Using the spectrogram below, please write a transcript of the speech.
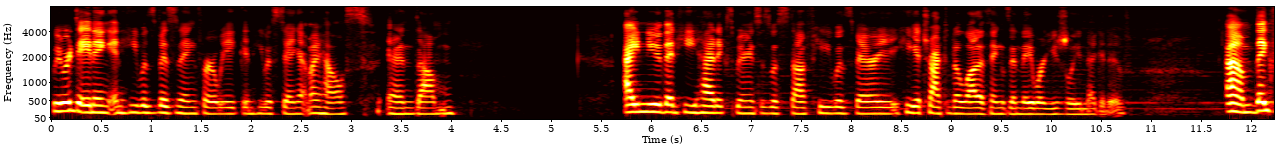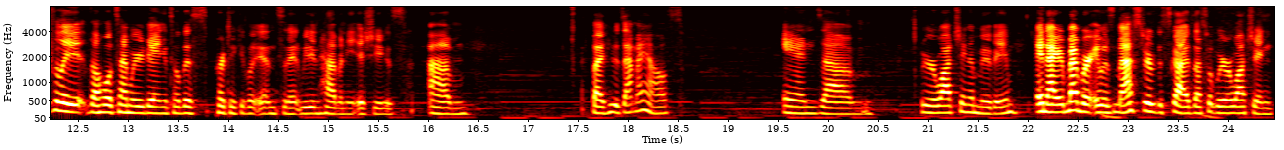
We were dating and he was visiting for a week and he was staying at my house and um I knew that he had experiences with stuff. He was very he attracted a lot of things and they were usually negative. Um, thankfully, the whole time we were dating until this particular incident, we didn't have any issues. Um, but he was at my house, and um, we were watching a movie. And I remember it was Master of Disguise. That's what we were watching.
